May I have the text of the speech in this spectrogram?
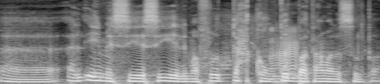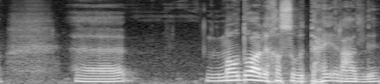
القيمة السياسية اللي المفروض تحكم. تضبط عمل السلطة آه الموضوع اللي خصه بالتحقيق العدلي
